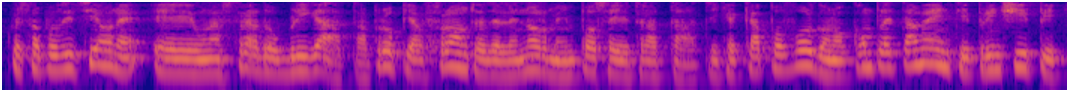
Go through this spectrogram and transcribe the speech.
Questa posizione è una strada obbligata proprio a fronte delle norme imposte dai trattati che capovolgono completamente i principi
